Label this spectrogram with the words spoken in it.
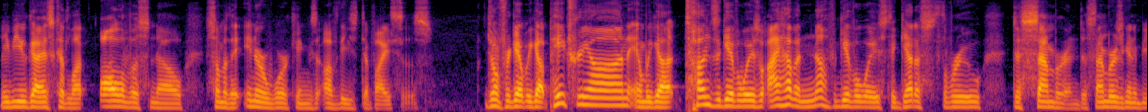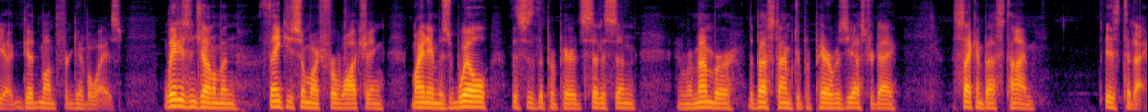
Maybe you guys could let all of us know some of the inner workings of these devices. Don't forget, we got Patreon and we got tons of giveaways. I have enough giveaways to get us through December, and December is going to be a good month for giveaways. Ladies and gentlemen, thank you so much for watching. My name is Will. This is The Prepared Citizen. And remember, the best time to prepare was yesterday. The second best time is today.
